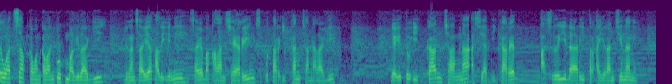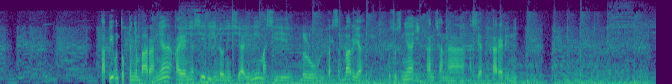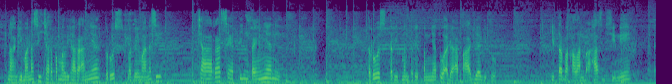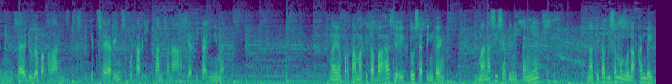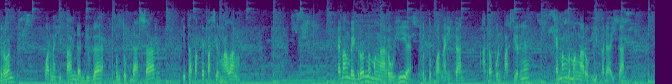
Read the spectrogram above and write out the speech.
Eh WhatsApp kawan-kawanku kembali lagi dengan saya kali ini saya bakalan sharing seputar ikan cana lagi yaitu ikan cana asiatica red asli dari perairan Cina nih. Tapi untuk penyebarannya kayaknya sih di Indonesia ini masih belum tersebar ya khususnya ikan cana asiatica red ini. Nah, gimana sih cara pemeliharaannya? Terus bagaimana sih cara setting tanknya nih? Terus treatment-treatmentnya tuh ada apa aja gitu? Kita bakalan bahas di sini dan saya juga bakalan sedikit sharing seputar ikan cana asiatica ini, men. Nah, yang pertama kita bahas yaitu setting tank. Gimana sih setting tanknya? Nah, kita bisa menggunakan background warna hitam dan juga untuk dasar kita pakai pasir malang. Emang background memengaruhi ya untuk warna ikan ataupun pasirnya emang memengaruhi pada ikan.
